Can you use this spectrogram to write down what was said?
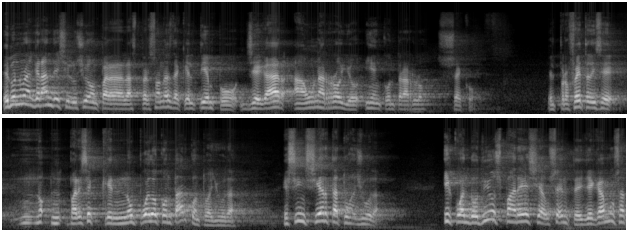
Era una gran desilusión para las personas de aquel tiempo llegar a un arroyo y encontrarlo seco. El profeta dice, parece que no puedo contar con tu ayuda. Es incierta tu ayuda. Y cuando Dios parece ausente, llegamos a,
